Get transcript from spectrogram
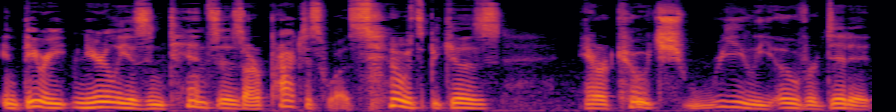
in theory, nearly as intense as our practice was. So it's because our coach really overdid it,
